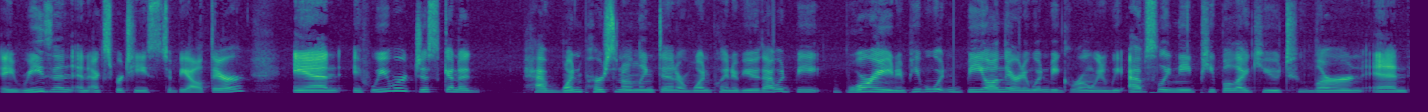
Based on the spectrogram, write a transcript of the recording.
a reason and expertise to be out there. And if we were just going to have one person on LinkedIn or one point of view, that would be boring and people wouldn't be on there and it wouldn't be growing. We absolutely need people like you to learn and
